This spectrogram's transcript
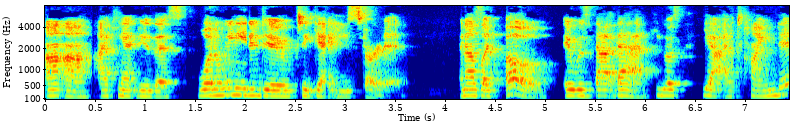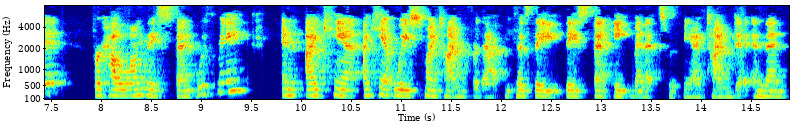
uh uh-uh, uh, I can't do this. What do we need to do to get you started? And I was like, oh, it was that bad. He goes, yeah, I timed it for how long they spent with me. And I can't, I can't waste my time for that because they, they spent eight minutes with me. I timed it. And then a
